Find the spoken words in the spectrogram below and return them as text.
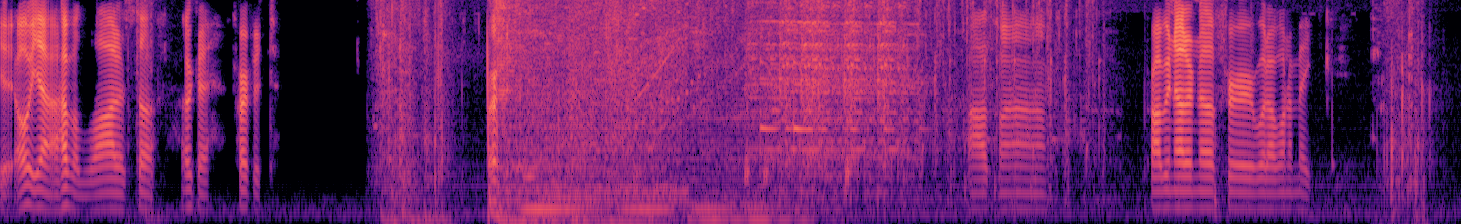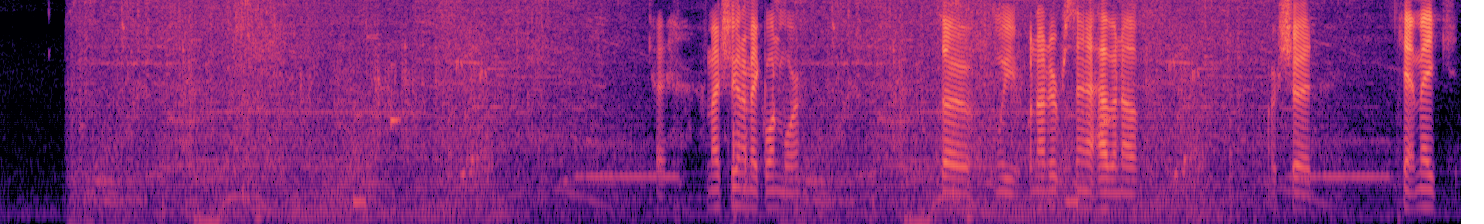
get... Oh yeah, I have a lot of stuff. Okay, perfect. Perfect. Awesome. Probably not enough for what I want to make. I'm actually to make one more. So, we 100% have enough. Or should. Can't make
